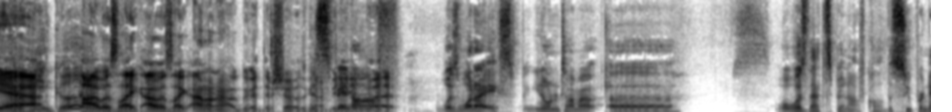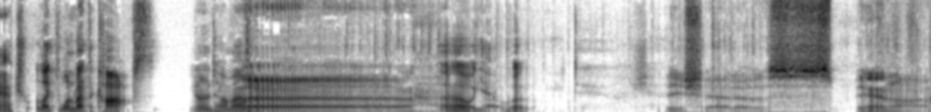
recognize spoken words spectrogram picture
yeah, being good. I was like, I was like, I don't know how good this show is the gonna be, spinoff but was what I ex- you know what I'm talking about. Uh, what was that spinoff called? The Supernatural, like the one about the cops. You know what I'm talking about? uh, oh yeah, well, the Shadows spinoff.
